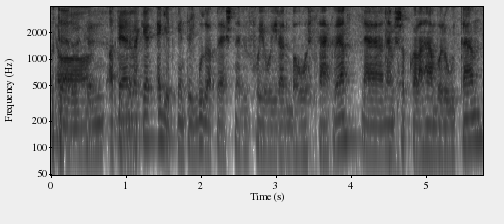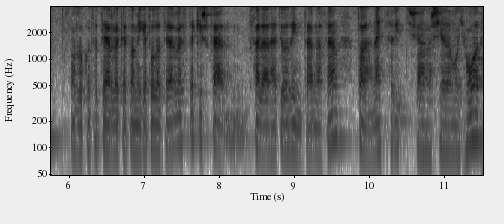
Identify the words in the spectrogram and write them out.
a, terveket. a, a terveket. Egyébként egy Budapest nevű folyóiratba hozták le, nem sokkal a háború után azokat a terveket, amiket oda terveztek, és fel, felelhető az interneten. Talán egyszer itt is elmesélem, hogy hol,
